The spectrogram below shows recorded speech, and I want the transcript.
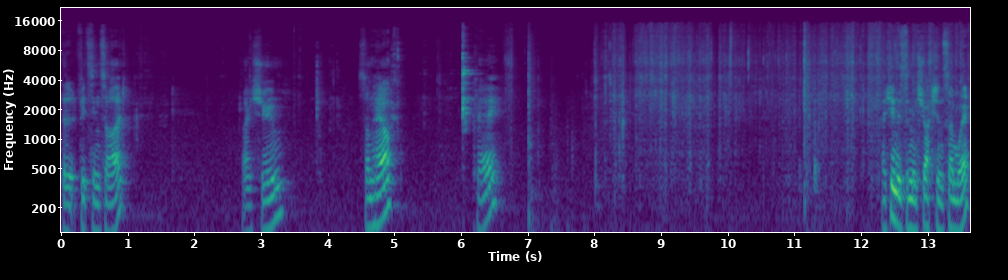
that it fits inside. I assume. Somehow. Okay. I assume there's some instructions somewhere.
